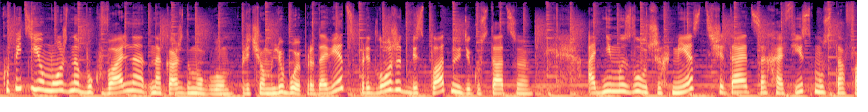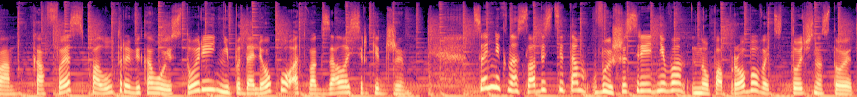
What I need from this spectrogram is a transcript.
Купить ее можно буквально на каждом углу, причем любой продавец предложит бесплатную дегустацию. Одним из лучших мест считается Хафиз Мустафа – кафе с полуторавековой историей неподалеку от вокзала Сиркиджи. Ценник на сладости там выше среднего, но попробовать точно стоит.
